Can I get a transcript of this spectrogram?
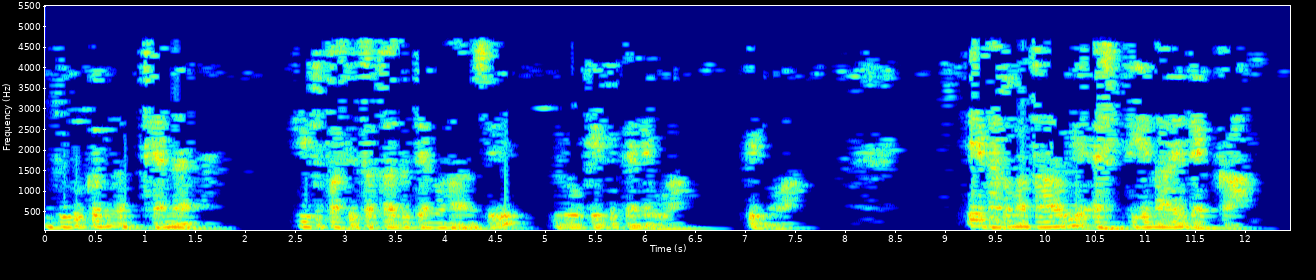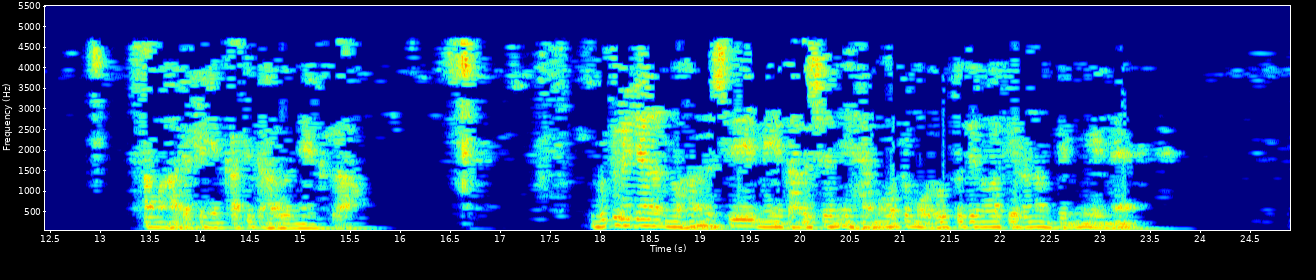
දුරු කරන තැන ඊට පස්සේ තථාගතයන් වහන්සේ ලෝකෙට පැනෙවුවා කියනවා. ඒ ධර්මතාවයේ ඇස් තියන අය දැක්කා. සමහර කෙනෙක් අතිධාවනය කළා. බුදුරජාණන් වහන්සේ මේ දර්ශනේ හැමෝටම උරුත්තු දෙනවා කියලා නම් දෙන්නේ නැහැ.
